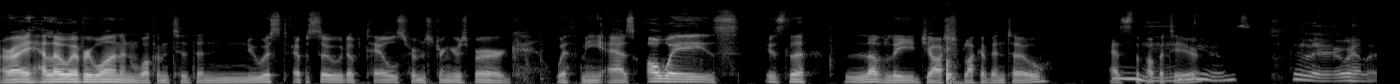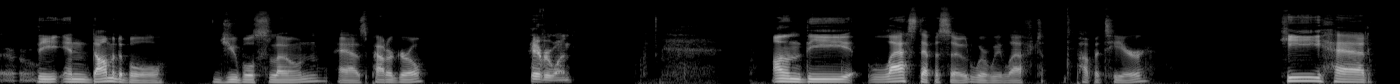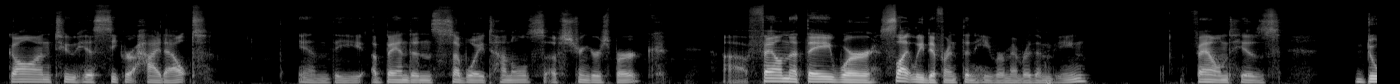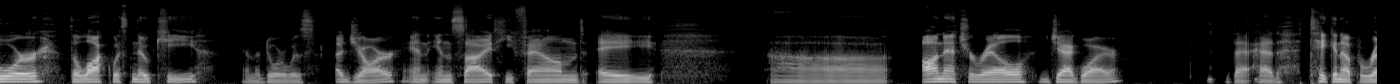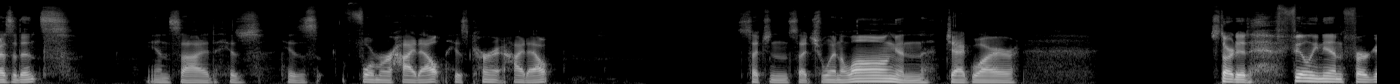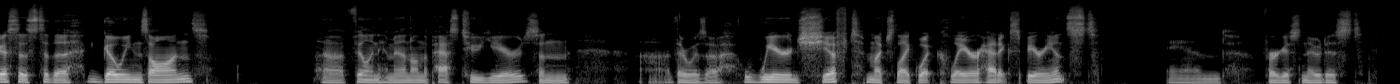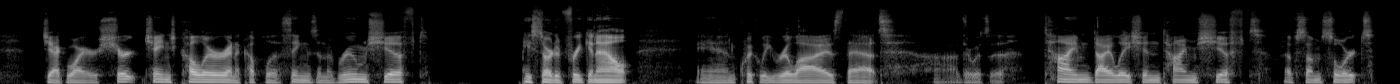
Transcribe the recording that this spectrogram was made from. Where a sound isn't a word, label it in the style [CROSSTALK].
All right, hello everyone, and welcome to the newest episode of Tales from Stringersburg. With me, as always, is the lovely Josh Flacavento as the puppeteer, Yes. Hello, hello. the indomitable Jubal Sloan as Powder Girl. Hey everyone. On the last episode where we left Puppeteer, he had gone to his secret hideout in the abandoned subway tunnels of Stringersburg, uh, found that they were slightly different than he remembered them being, found his door, the lock with no key, and the door was ajar, and inside he found a uh, au naturel jaguar that had taken up residence inside his his former hideout, his current hideout. Such and such went along, and Jaguar started filling in Fergus as to the goings ons, uh, filling him in on the past two years, and uh, there was a weird shift, much like what Claire had experienced. And Fergus noticed Jaguar's shirt change color and a couple of things in the room shift. He started freaking out and quickly realized that uh, there was a time dilation, time shift of some sort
